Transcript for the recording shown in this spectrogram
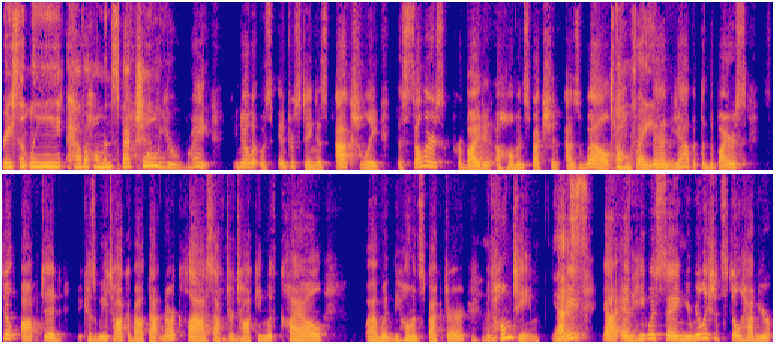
recently have a home inspection? Oh, you're right. You know what was interesting is actually the sellers provided a home inspection as well. Oh, right. then, yeah, but then the buyers still opted because we talk about that in our class after Mhm. talking with Kyle. uh, with the home inspector with Mhm. Home Team, right? Yes. Yeah, and he was saying you really should still have your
